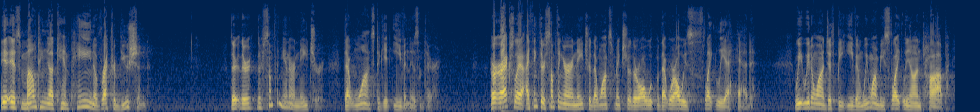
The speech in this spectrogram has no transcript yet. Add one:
It's mounting a campaign of retribution. There, there, there's something in our nature that wants to get even, isn't there? Or, or actually, I think there's something in our nature that wants to make sure all, that we're always slightly ahead. We, we don't want to just be even, we want to be slightly on top.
